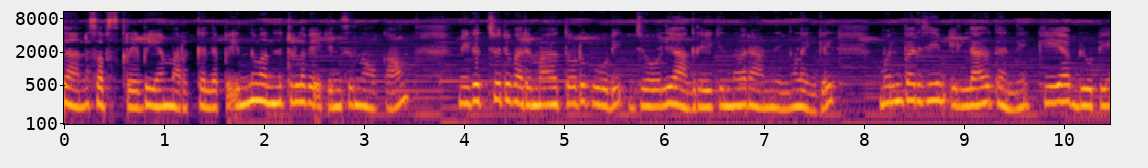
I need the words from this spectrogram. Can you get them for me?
ചാനൽ സബ്സ്ക്രൈബ് ചെയ്യാൻ മറക്കല്ല. അപ്പോൾ ഇന്ന് വന്നിട്ടുള്ള വേക്കൻസി നോക്കാം. മികച്ചൊരു വരുമാനത്തോടു കൂടി ജോലി ആഗ്രഹിക്കുന്നവരാണ് നിങ്ങളെങ്കിൽ മുൻപരിചയം ഇല്ലാതെ തന്നെ കിയ ബ്യൂട്ടി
